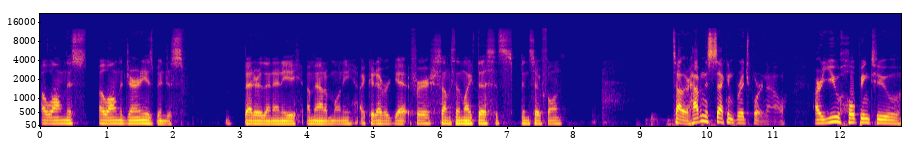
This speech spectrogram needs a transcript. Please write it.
along this along the journey has been just better than any amount of money I could ever get for something like this. It's been so fun. Tyler, having the second Bridgeport now, are you hoping to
